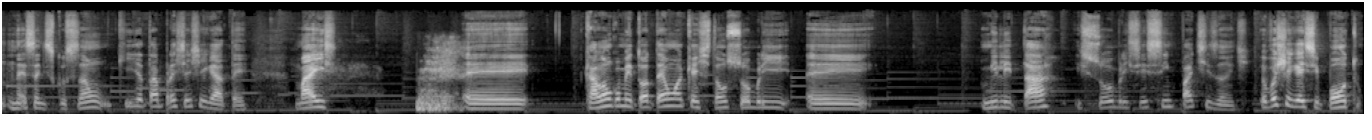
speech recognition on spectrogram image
nessa discussão que já está prestes a chegar até. Mas é, Calão comentou até uma questão sobre é, militar e sobre ser simpatizante. Eu vou chegar a esse ponto,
